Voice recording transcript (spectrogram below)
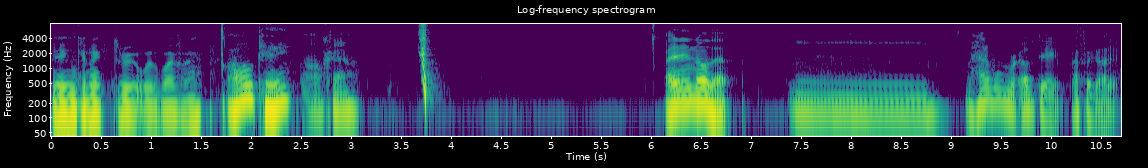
Yeah, you can connect through it with Wi-Fi. okay, Okay. I didn't know that. Mm, I had one more update. I forgot it.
